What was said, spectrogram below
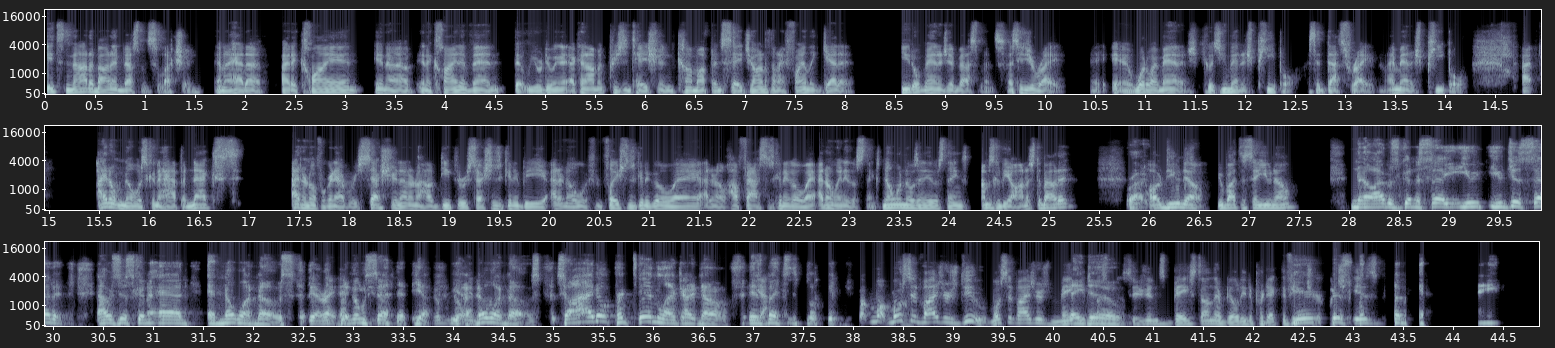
it's not about investment selection. And I had a I had a client in a in a client event that we were doing an economic presentation come up and say, Jonathan, I finally get it. You don't manage investments. I said, You're right. Eh, eh, what do I manage? He goes, You manage people. I said, That's right. I manage people. I, I don't know what's going to happen next. I don't know if we're going to have a recession. I don't know how deep the recession is going to be. I don't know if inflation is going to go away. I don't know how fast it's going to go away. I don't know any of those things. No one knows any of those things. I'm just going to be honest about it. Right. Or do you know? You're about to say you know? No, I was going to say you. You just said it. I was just going to add, and no one knows. Yeah, right. And no said it. Yeah, no, yeah. No one knows. So I don't pretend like I know. Is yeah. basically. But most advisors do. Most advisors make decisions based on their ability to predict the future, Here's which is.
